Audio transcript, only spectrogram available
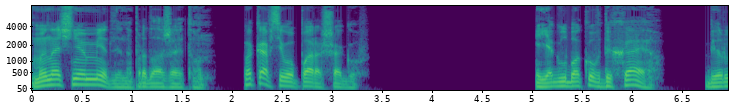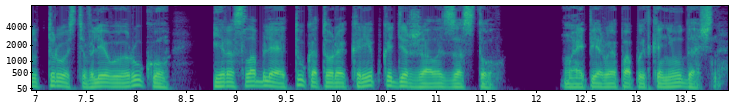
«Мы начнем медленно», — продолжает он, — «пока всего пара шагов». Я глубоко вдыхаю, беру трость в левую руку и расслабляю ту, которая крепко держалась за стол. Моя первая попытка неудачна.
